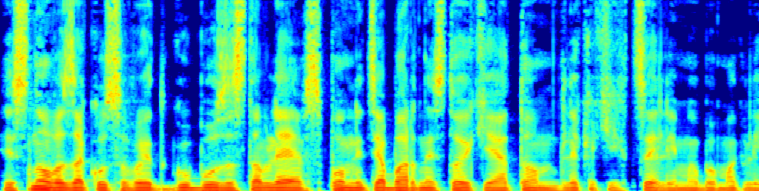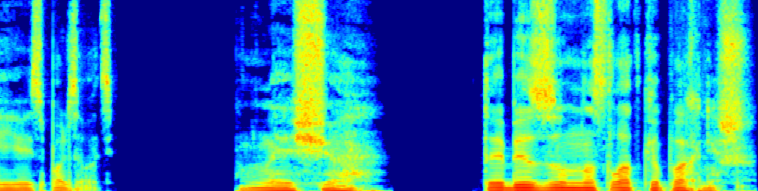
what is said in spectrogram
И снова закусывает губу, заставляя вспомнить о барной стойке и о том, для каких целей мы бы могли ее использовать. Еще... Ты безумно сладко пахнешь,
